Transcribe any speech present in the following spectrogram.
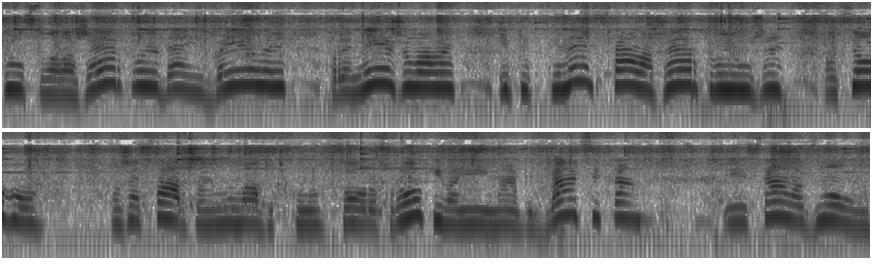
чувствувала жертвою, де її били, принижували, і під кінець стала жертвою вже оцього, вже старшого, йому, мабуть, коло 40 років, а їй, мабуть, 20 там. І стала знову,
